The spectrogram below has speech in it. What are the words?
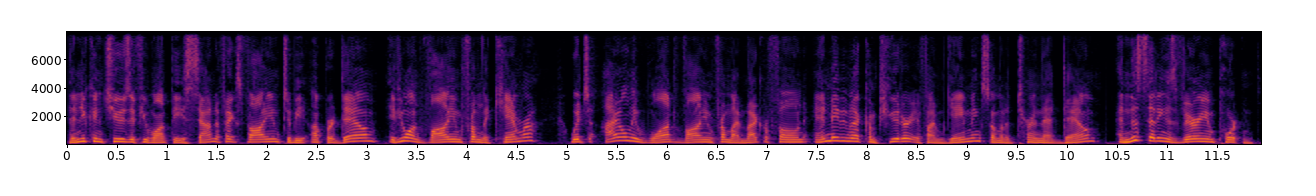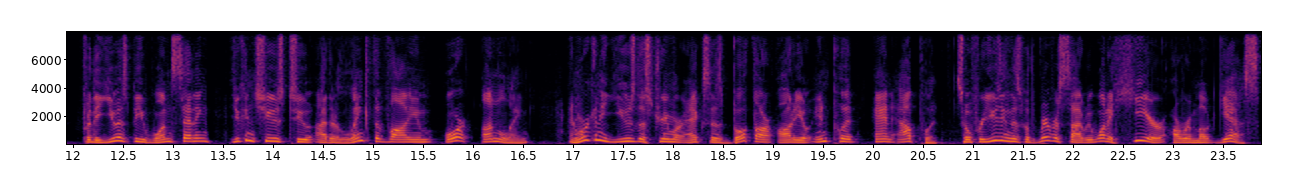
Then you can choose if you want the sound effects volume to be up or down, if you want volume from the camera, which I only want volume from my microphone and maybe my computer if I'm gaming, so I'm gonna turn that down. And this setting is very important. For the USB 1 setting, you can choose to either link the volume or unlink, and we're going to use the Streamer X as both our audio input and output. So if we're using this with Riverside, we want to hear our remote guests.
